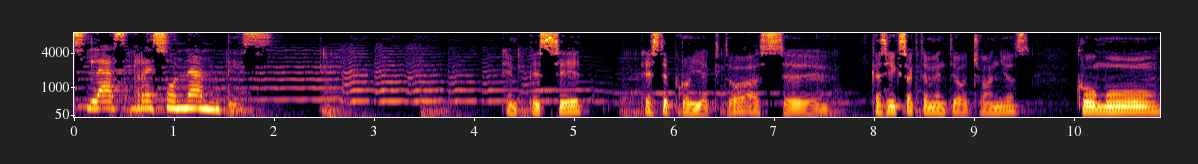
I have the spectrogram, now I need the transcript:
Islas Resonantes. Empecé este proyecto hace casi exactamente ocho años como,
